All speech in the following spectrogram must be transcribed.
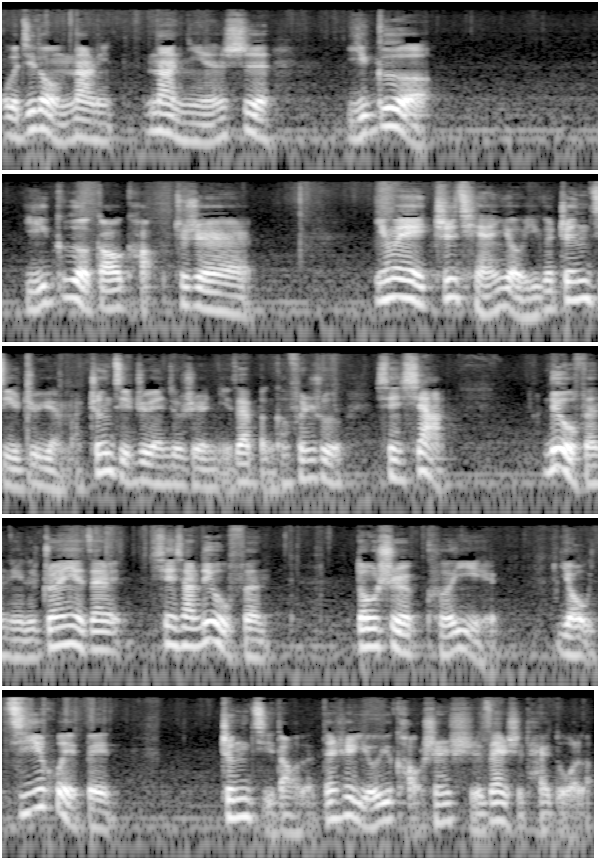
我记得我们那里那年是一个一个高考，就是因为之前有一个征集志愿嘛，征集志愿就是你在本科分数线下六分，你的专业在线下六分，都是可以有机会被。征集到的，但是由于考生实在是太多了，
